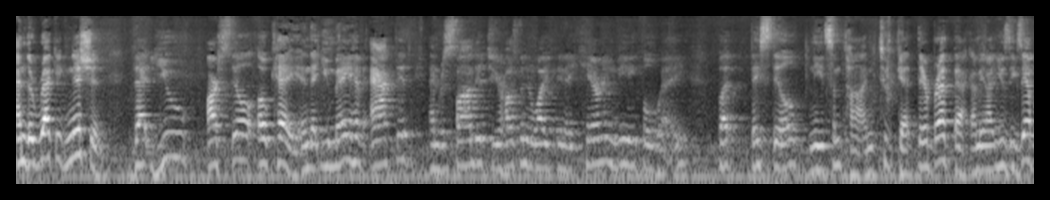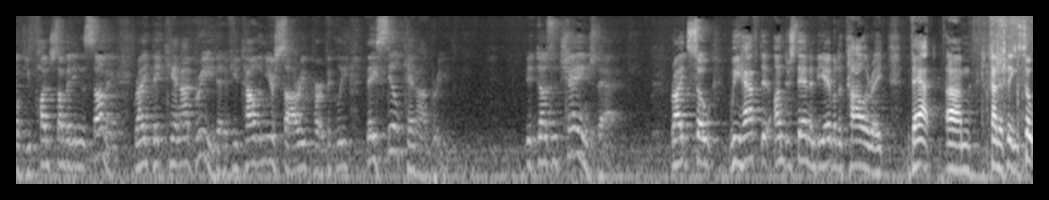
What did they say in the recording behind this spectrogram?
And the recognition that you are still okay and that you may have acted and responded to your husband and wife in a caring, meaningful way, but they still need some time to get their breath back. I mean, I use the example if you punch somebody in the stomach, right, they cannot breathe. And if you tell them you're sorry perfectly, they still cannot breathe. It doesn't change that right? So we have to understand and be able to tolerate that um, kind of thing. So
